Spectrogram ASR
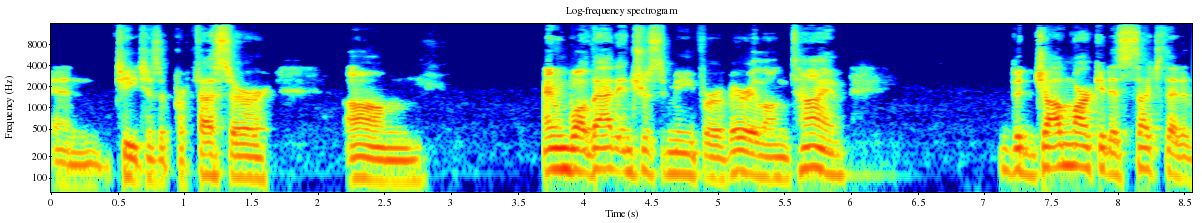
and teach as a professor. Um, and while that interested me for a very long time, the job market is such that it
